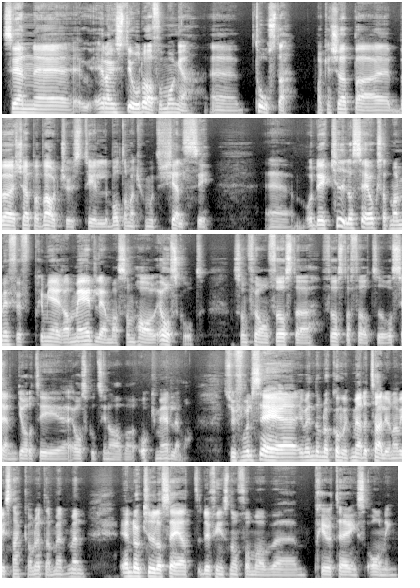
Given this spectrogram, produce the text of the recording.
Sen eh, är det en stor dag för många. Eh, torsdag. Man kan köpa, eh, börja köpa vouchers till bortamatchen mot Chelsea. Eh, och det är kul att se också att Malmö FF premierar medlemmar som har årskort. Som får en första, första förtur och sen går det till eh, årskortsinnehavare och medlemmar. Så vi får väl se, jag vet inte om det har kommit mer detaljer när vi snackar om detta, men, men ändå kul att se att det finns någon form av prioriteringsordning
